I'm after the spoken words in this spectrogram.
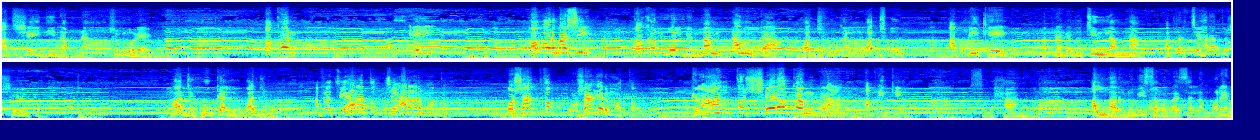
আজ সেই দিন আপনার শুরু হয়ে গেল। তখন এই কবরবাসী তখন বলবে, মান আনতা ওয়াজহুকাল ওয়াজহু। আপনি কে? আপনাকে তো চিনলাম না। আপনার চেহারা তো সেরকম। ওয়াজহুকাল ওয়াজহু। আপনার চেহারা তো চেহারার মতো। পোশাক তো পোশাকের মতো। গ্রাম তো সেরকম গ্রাম। আপনি কে? আল্লাহর নবী সাল্লাম বলেন,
